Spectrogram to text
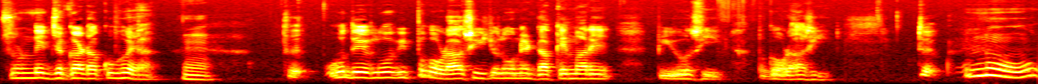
ਸੁਣਨੇ ਜੱਗਾ ਡਾਕੂ ਹੋਇਆ। ਹੂੰ। ਤੇ ਉਹ ਦੇਖ ਲਓ ਵੀ ਭਗੌੜਾ ਸੀ ਚਲੋ ਉਹਨੇ ਡਾਕੇ ਮਾਰੇ ਪੀਓ ਸੀ ਭਗੌੜਾ ਸੀ। ਤੇ ਉਹਨੂੰ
